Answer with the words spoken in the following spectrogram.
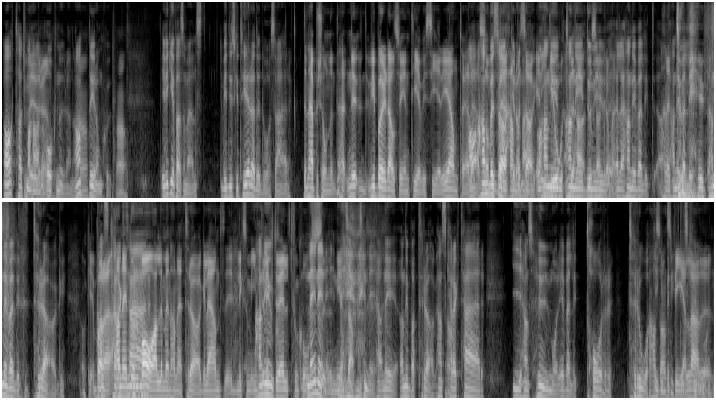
ja, Taj Mahal Muren. och muren. Ja, Ja. det är de sju. ja. I vilket fall som helst, vi diskuterade då så här. Den här personen, den här, nu, vi började alltså i en tv-serie antar jag Ja, där, han besöker han de här. besöker, Och han idiot är, han är dum i huvudet, här. eller han är väldigt, Han är han är väldigt, han är väldigt trög. Okej, bara, Hans han är karaktär- normal men han är trög, eller är han liksom en- intellektuellt Nej, nej, nej, nej, funktionsnedsatt? nej, nej, han är, han är bara trög. Hans Ja. karaktär i hans humor är väldigt torr, tråkig Alltså han brittisk spelar humor.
